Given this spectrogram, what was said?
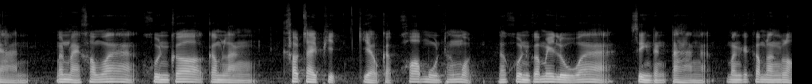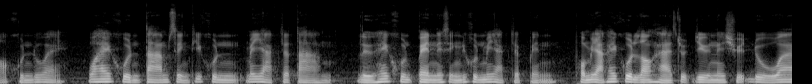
ญาณ มันหมายความว่าคุณก็กำลังเข้าใจผิดเกี่ยวกับข้อมูลทั้งหมด แล้วคุณก็ไม่รู้ว่าสิ่งต่างๆอะมันก็กำลังหลอกคุณด้วย ว่าให้คุณตามสิ่งที่คุณไม่อยากจะตาม หรือให้คุณเป็นในสิ่งที่คุณไม่อยากจะเป็น ผมอยากให้คุณลองหาจุดยืนในชีวิตดูว่า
